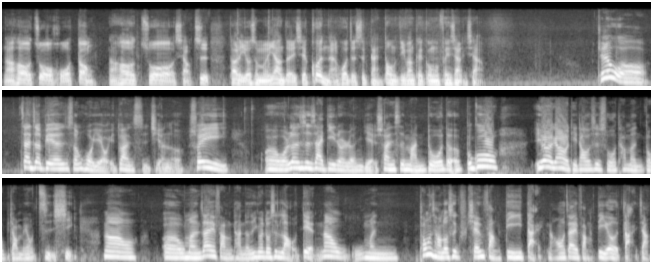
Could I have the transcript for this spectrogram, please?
然后做活动，然后做小志，到底有什么样的一些困难或者是感动的地方，可以跟我们分享一下？觉得我在这边生活也有一段时间了，所以呃，我认识在地的人也算是蛮多的。不过，因为刚刚有提到是说他们都比较没有自信。那呃，我们在访谈的因为都是老店，那我们。通常都是先访第一代，然后再访第二代这样。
